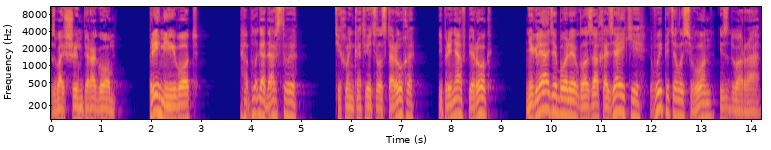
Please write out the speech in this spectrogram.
с большим пирогом. «Прими вот». «Благодарствую», — тихонько ответила старуха, и, приняв пирог, не глядя более в глаза хозяйки, выпятилась вон из двора.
